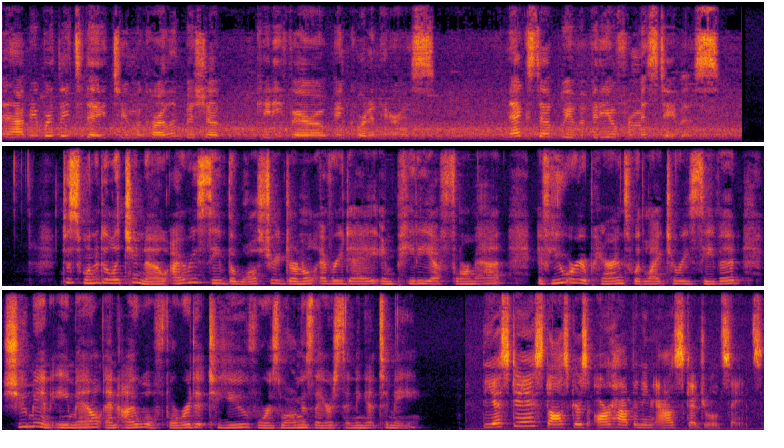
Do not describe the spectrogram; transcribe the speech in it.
and happy birthday today to McCarlin Bishop, Katie Farrow, and Corden Harris. Next up, we have a video from Miss Davis. Just wanted to let you know I receive the Wall Street Journal every day in PDF format. If you or your parents would like to receive it, shoot me an email and I will forward it to you for as long as they are sending it to me. The SDAS Oscars are happening as scheduled, Saints.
